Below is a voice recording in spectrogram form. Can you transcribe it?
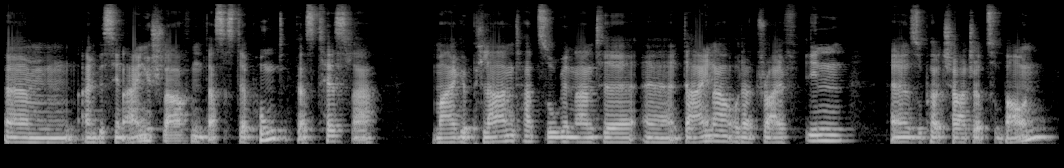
ähm, ein bisschen eingeschlafen. Das ist der Punkt, dass Tesla mal geplant hat, sogenannte äh, Diner oder Drive-In äh, Supercharger zu bauen.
